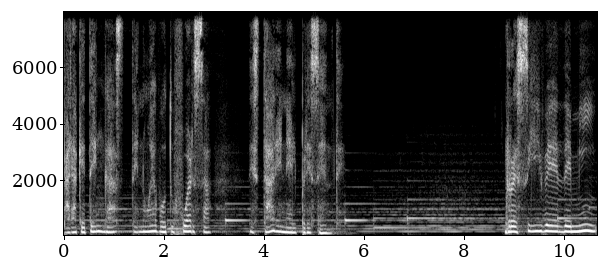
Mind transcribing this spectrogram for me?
para que tengas de nuevo tu fuerza de estar en el presente. Recibe de mí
